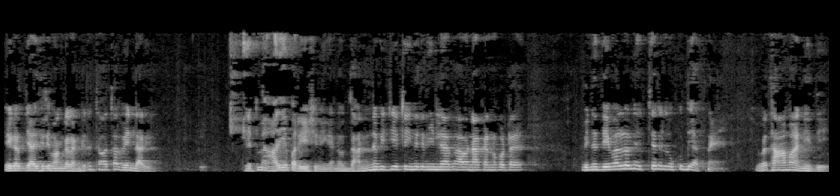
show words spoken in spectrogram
ඒකට ජයසිරි මංගලම් කියලා තව තව වෙන්න ආරින්න. ඒක තමයි ආර්ය පරිශ්‍රණය කියන්නේ. දන්න විදියට ඉඳගෙන ඉන්නලා භාවනා කරනකොට වෙන දේවල් වල එච්චර ලොකු දෙයක් නෑ. ඒක සාමාන්‍ය දේ.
